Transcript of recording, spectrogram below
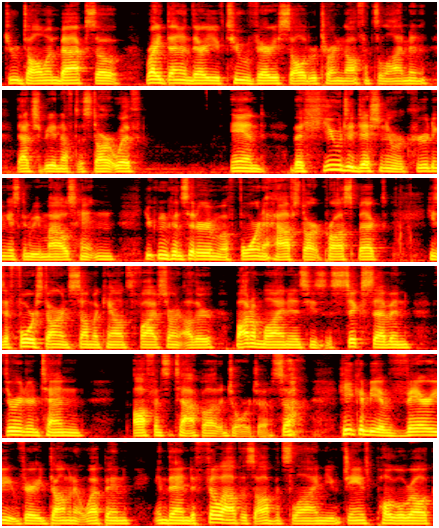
Drew Dalman back. So right then and there, you have two very solid returning offensive linemen. That should be enough to start with. And the huge addition in recruiting is going to be Myles Hinton. You can consider him a four and a half start prospect. He's a four star in some accounts, five star in other. Bottom line is he's a 6'7, 310 offensive tackle out of Georgia. So he could be a very, very dominant weapon. And then to fill out this offense line, you have James Pogorelc,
